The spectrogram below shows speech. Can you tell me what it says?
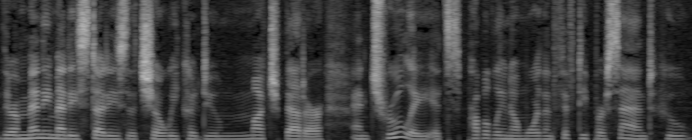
there are many, many studies that show we could do much better. And truly, it's probably no more than 50% who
